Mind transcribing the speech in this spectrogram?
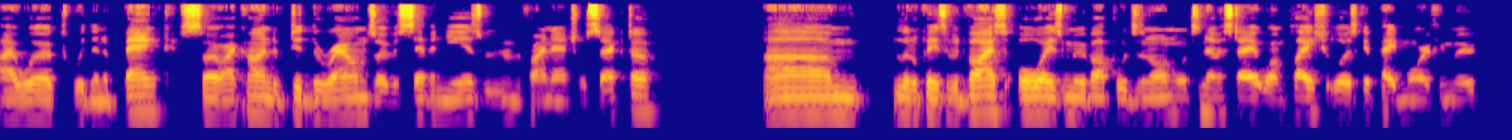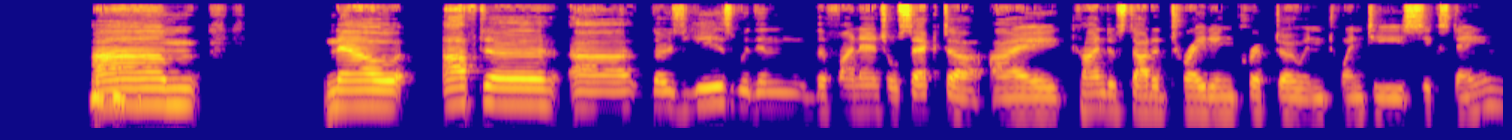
I worked within a bank. So I kind of did the rounds over seven years within the financial sector. Um, little piece of advice: always move upwards and onwards. Never stay at one place. You'll always get paid more if you move. Um, now after uh, those years within the financial sector, I kind of started trading crypto in 2016,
